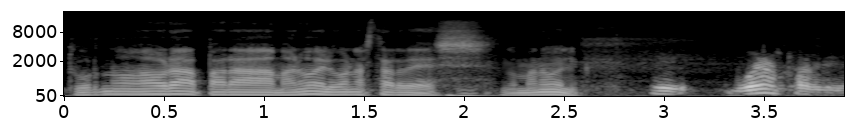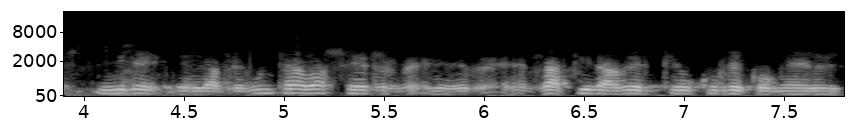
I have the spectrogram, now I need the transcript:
Turno ahora para Manuel. Buenas tardes, don Manuel. Eh, buenas tardes. Mire, la pregunta va a ser rápida a ver qué ocurre con el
